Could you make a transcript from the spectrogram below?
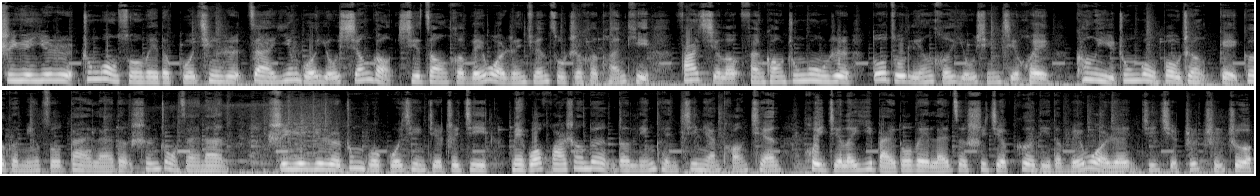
十月一日，中共所谓的国庆日，在英国由香港、西藏和维吾尔人权组织和团体发起了反抗中共日多族联合游行集会，抗议中共暴政给各个民族带来的深重灾难。十月一日，中国国庆节之际，美国华盛顿的林肯纪念堂前汇集了一百多位来自世界各地的维吾尔人及其支持者，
